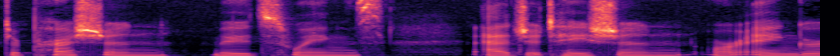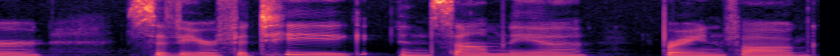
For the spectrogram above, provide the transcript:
depression, mood swings, agitation or anger, severe fatigue, insomnia, brain fog,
